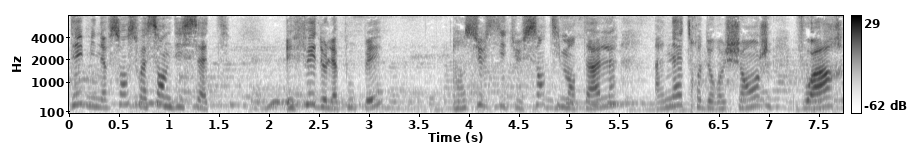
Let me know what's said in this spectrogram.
dès 1977 et fait de la poupée un substitut sentimental, un être de rechange, voire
